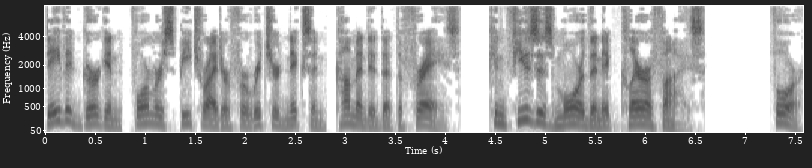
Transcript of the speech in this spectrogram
David Gergen, former speechwriter for Richard Nixon, commented that the phrase, "...confuses more than it clarifies," for,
